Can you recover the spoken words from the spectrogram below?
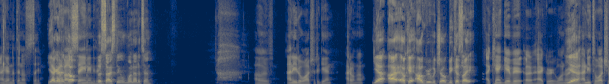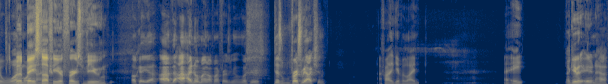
I got nothing else to say. Yeah, I got Without oh, saying b- anything. Besides, thing one out of ten. I, I need to watch it again. I don't know. Yeah, I okay. I'll agree with Joe because like I can't give it an accurate one right Yeah. now. I need to watch it one But more based time. off of your first viewing, okay, yeah, I have that. I, I know mine off my first viewing. What's yours? Just first reaction. I probably give it like an eight. I gave it an eight and a half.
